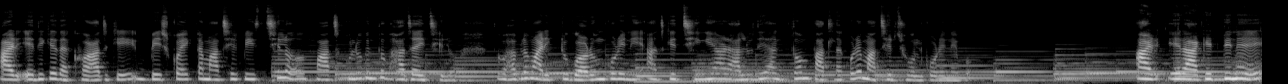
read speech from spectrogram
আর এদিকে দেখো, আজকে বেশ কয়েকটা মাছের পিস ছিল, মাছগুলো কিন্তু ভাজাই ছিল। তো ভাবলাম আর একটু গরম করে নিই, আজকে ঝিঙে আর আলু দিয়ে একদম পাতলা করে মাছের ঝোল করে নেব। আর এর আগের দিনে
